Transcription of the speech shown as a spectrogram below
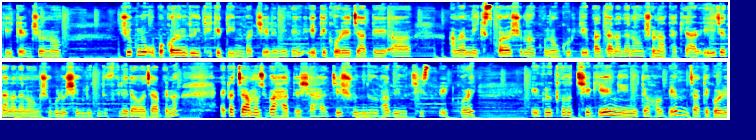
কেকের জন্য শুকনো উপকরণ দুই থেকে তিনবার চেলে নেবেন। এতে করে যাতে আমরা মিক্স করার সময় কোনো গুটলি বা দানা দানা অংশ না থাকে। আর এই যে দানা দানা অংশগুলো, সেগুলো কিন্তু ফেলে দেওয়া যাবে না। একটা চামচ বা হাতের সাহায্যে সুন্দরভাবে হচ্ছে স্প্রেড করে এগুলোকে হচ্ছে গিয়ে নিয়ে নিতে হবে। যাতে করে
